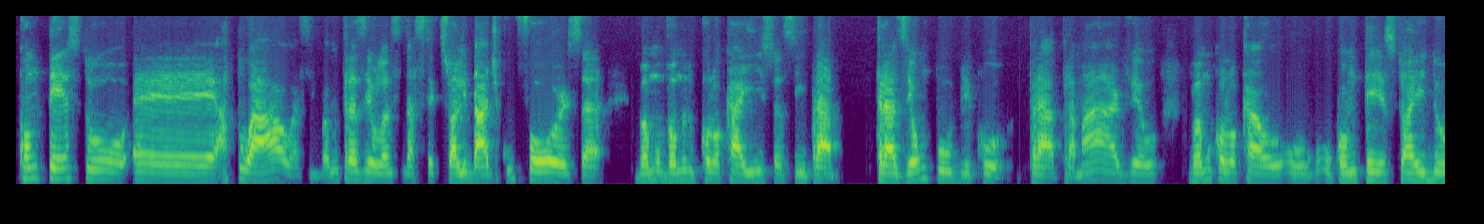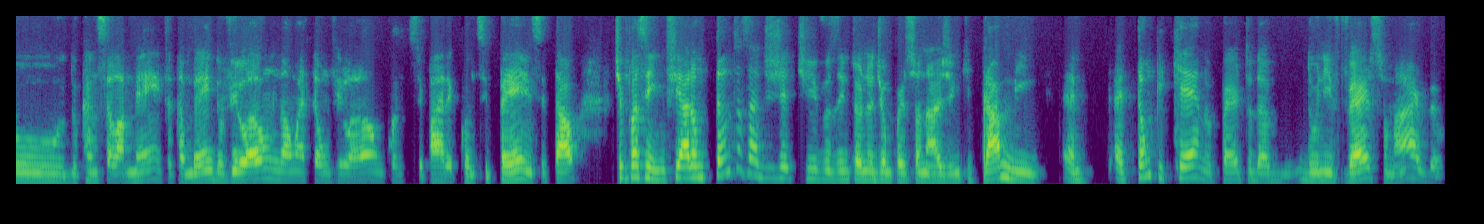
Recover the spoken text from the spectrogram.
contexto é, atual, assim, vamos trazer o lance da sexualidade com força, vamos, vamos colocar isso assim para trazer um público para Marvel, vamos colocar o, o, contexto aí do, do cancelamento também, do vilão não é tão vilão quanto se, pare, quanto se pensa e tal. Tipo assim, enfiaram tantos adjetivos em torno de um personagem que, para mim, é, é tão pequeno perto da, do universo Marvel,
